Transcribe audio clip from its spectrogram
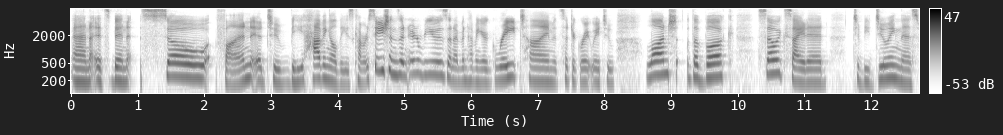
And it's been so fun uh, to be having all these conversations and interviews. And I've been having a great time. It's such a great way to launch the book. So excited to be doing this.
